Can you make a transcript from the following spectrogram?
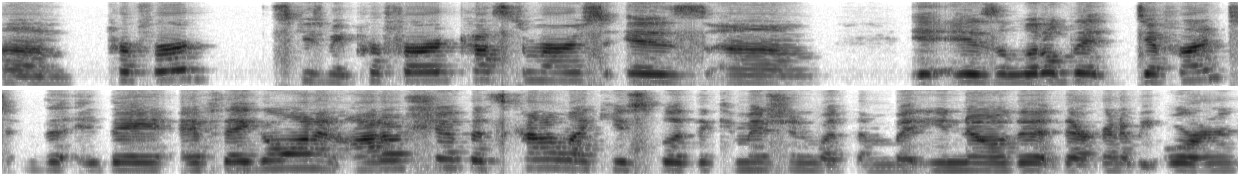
Um, preferred, excuse me, preferred customers is um, is a little bit different. They, if they go on an auto ship, it's kind of like you split the commission with them, but you know that they're going to be ordering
